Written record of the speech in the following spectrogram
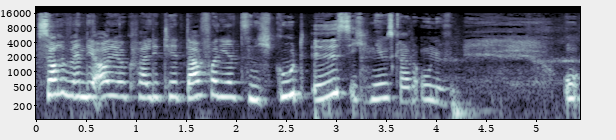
Sorry, wenn die Audioqualität davon jetzt nicht gut ist. Ich nehme es gerade ohne oh,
